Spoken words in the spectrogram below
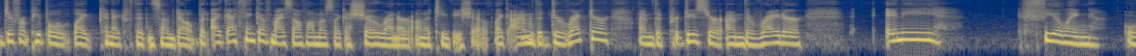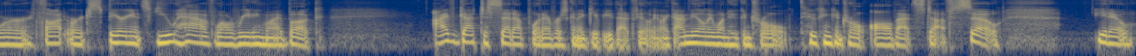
different people like connect with it and some don't. But like I think of myself almost like a showrunner on a TV show. Like I'm hmm. the director, I'm the producer, I'm the writer. Any feeling or thought or experience you have while reading my book, I've got to set up whatever's going to give you that feeling. Like I'm the only one who control who can control all that stuff. So, you know,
